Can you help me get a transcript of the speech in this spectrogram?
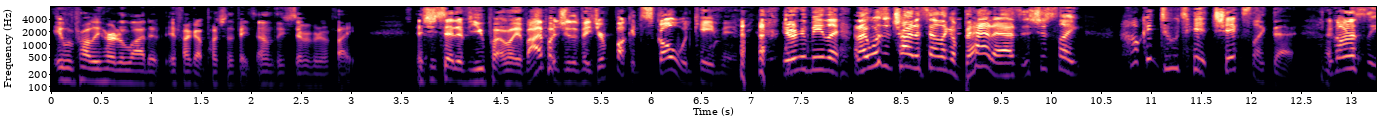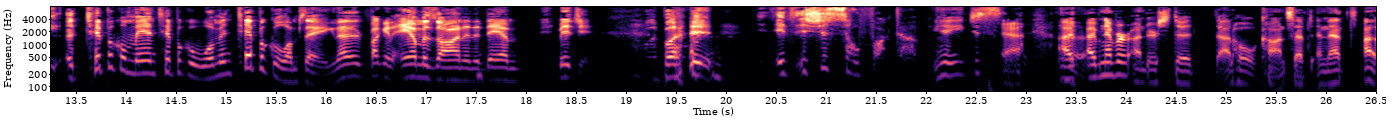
"It would probably hurt a lot if, if I got punched in the face." I don't think she's ever been in a fight. And she said, "If you put, like, if I punch you in the face, your fucking skull would cave in." you know what I mean? Like, and I wasn't trying to sound like a badass. It's just like, how can dudes hit chicks like that? Like honestly, a typical man, typical woman, typical. I'm saying that fucking Amazon and a damn midget, but it's it's just so fucked up. You know, you just yeah. I've I've never understood that whole concept, and that's uh,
